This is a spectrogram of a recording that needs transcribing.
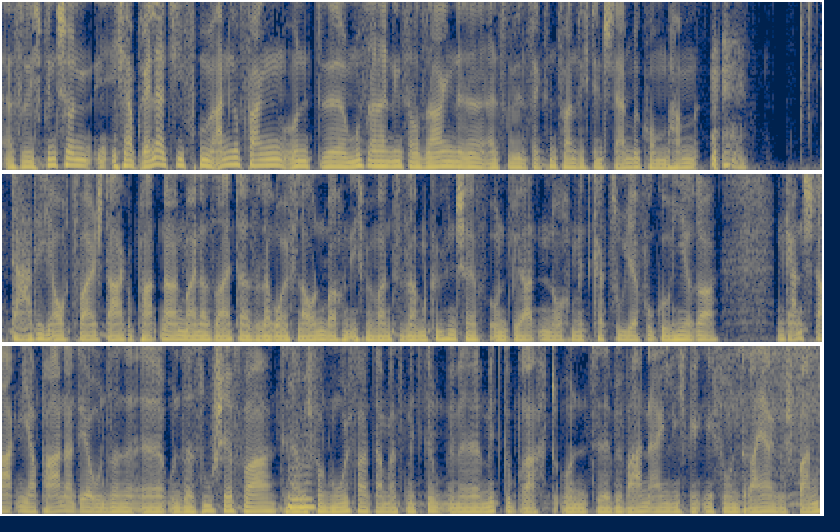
also ich bin schon, ich habe relativ früh angefangen und äh, muss allerdings auch sagen, äh, als wir mit 26 den Stern bekommen haben, da hatte ich auch zwei starke Partner an meiner Seite, also der Rolf Laudenbach und ich, wir waren zusammen Küchenchef und wir hatten noch mit Katsuya Fukuhira einen ganz starken Japaner, der unser, äh, unser Sous-Chef war. Den mhm. habe ich von Wohlfahrt damals mitge äh, mitgebracht und äh, wir waren eigentlich wirklich so ein Dreiergespann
